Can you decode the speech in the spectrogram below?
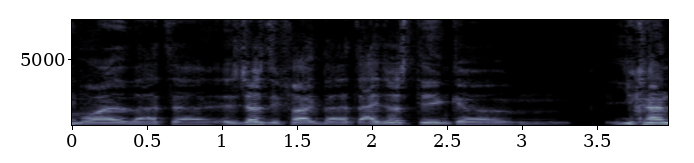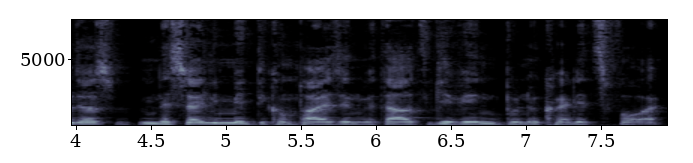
more that uh, it's just the fact that I just think um, you can't just necessarily make the comparison without giving Bruno credits for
